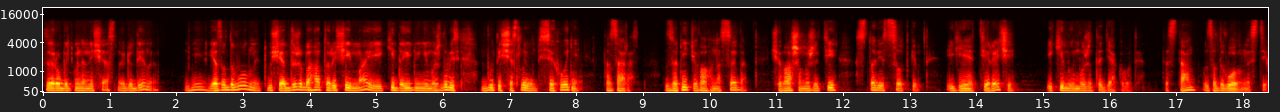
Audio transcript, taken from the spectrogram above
Це робить мене нещасною людиною? Ні, я задоволений, тому що я дуже багато речей маю, які дають мені можливість бути щасливим сьогодні та зараз. Зверніть увагу на себе, що в вашому житті 100% є ті речі, яким ви можете дякувати. Це стан задоволеності.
